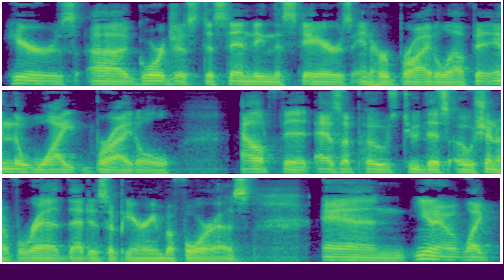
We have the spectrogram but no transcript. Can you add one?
here's uh, gorgeous descending the stairs in her bridal outfit, in the white bridal outfit, as opposed to this ocean of red that is appearing before us. And you know, like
